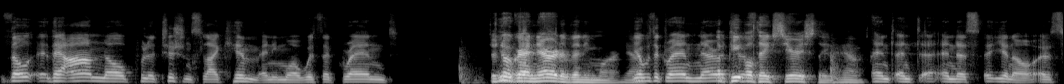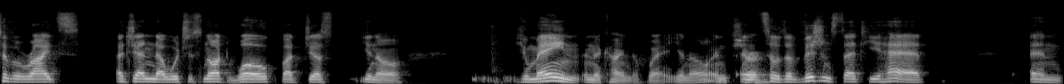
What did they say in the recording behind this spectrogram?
though there are no politicians like him anymore with a grand there's no Yeah. grand narrative anymore yeah, yeah, with a grand narrative that people take seriously yeah and and and as you know a civil rights agenda which is not woke but just you know humane in a kind of way you know and, Sure. and so the visions that he had and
